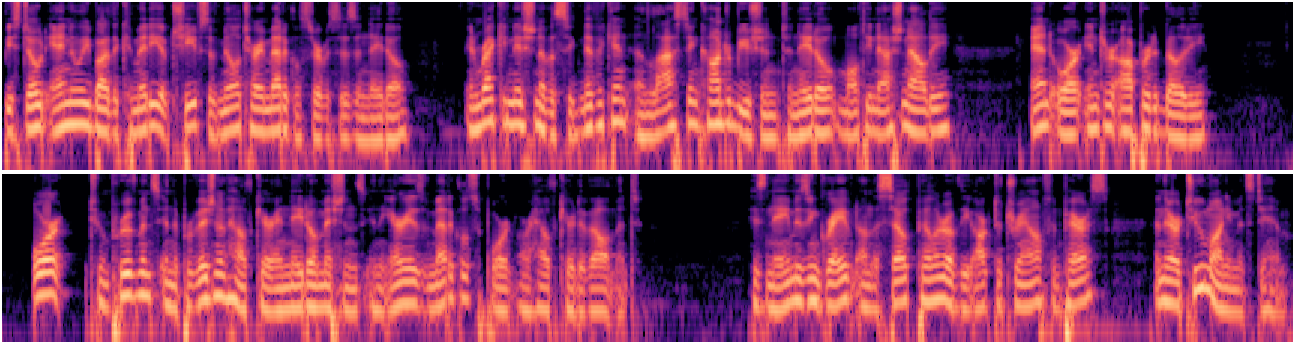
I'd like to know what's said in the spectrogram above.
bestowed annually by the Committee of Chiefs of Military Medical Services in NATO in recognition of a significant and lasting contribution to NATO multinationality and or interoperability or to improvements in the provision of healthcare in NATO missions in the areas of medical support or healthcare development. His name is engraved on the south pillar of the Arc de Triomphe in Paris, and there are two monuments to him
